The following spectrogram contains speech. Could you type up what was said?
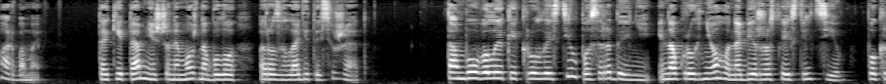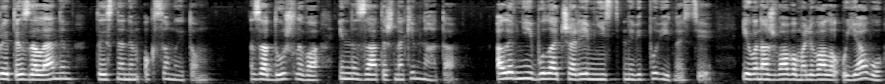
фарбами, такі темні, що не можна було розгледіти сюжет. Там був великий круглий стіл посередині, і навкруг нього набір жорстких стільців, покритих зеленим тисненим оксамитом, задушлива і незатишна кімната, але в ній була чарівність невідповідності, і вона жваво малювала уяву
